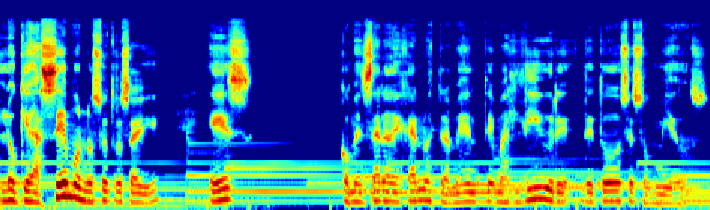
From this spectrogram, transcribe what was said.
lo que hacemos nosotros ahí es comenzar a dejar nuestra mente más libre de todos esos miedos.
